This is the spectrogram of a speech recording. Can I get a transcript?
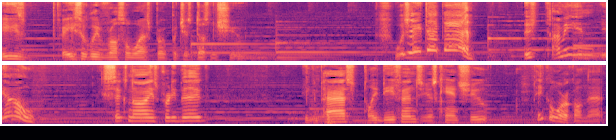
He's basically Russell Westbrook, but just doesn't shoot. Which ain't that bad. It's, I mean, yo, six nine is pretty big. He can pass, play defense. He just can't shoot. He could work on that.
